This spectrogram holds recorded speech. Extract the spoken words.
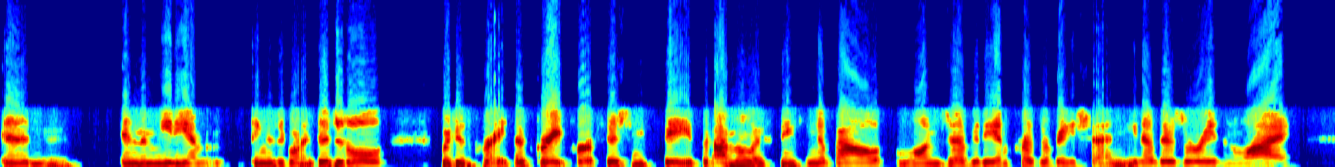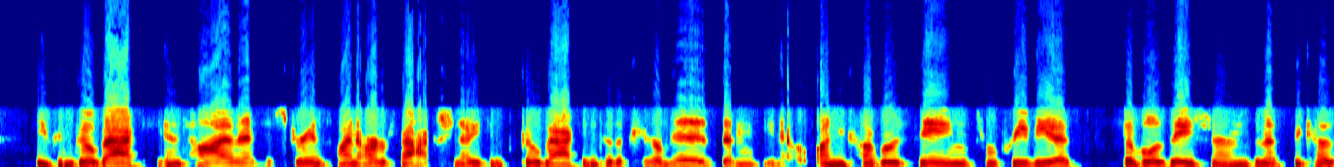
in in the medium. Things are going digital, which is great. That's great for efficiency. But I'm always thinking about longevity and preservation. You know, there's a reason why you can go back in time and history and find artifacts. You know, you can go back into the pyramids and, you know, uncover things from previous civilizations. And it's because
